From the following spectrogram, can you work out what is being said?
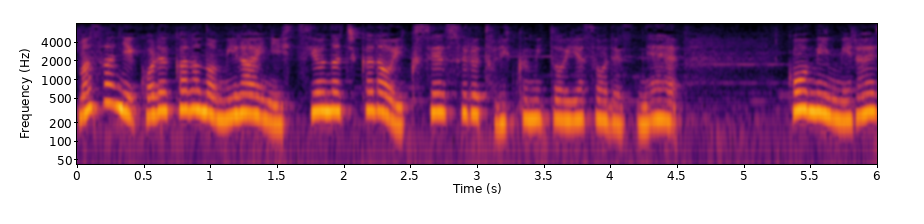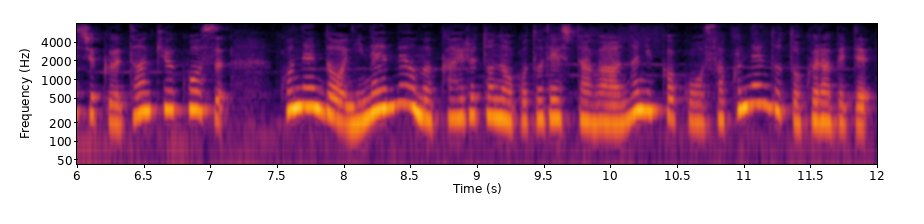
まさにこれからの未来に必要な力を育成する取り組みと言えそうですね。公民未来塾探究コース今年度2年目を迎えるとのことでしたが何かこう昨年度と比べて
